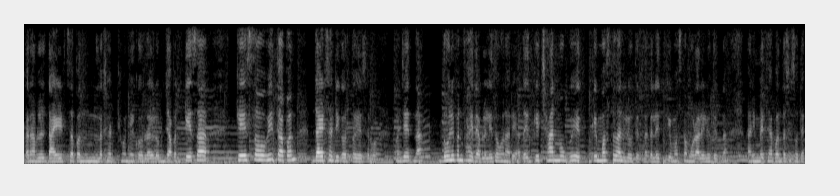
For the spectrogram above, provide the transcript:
कारण आपल्याला डाएटचं पण लक्षात ठेवून हे करू राहिलो. म्हणजे आपण केसा केस विथ आपण डाएटसाठी करतो हे सर्व. म्हणजे ना दोन्ही पण फायदे आपल्याला इथं होणार आहे. आता इतके छान मोग हे इतके मस्त झालेले होते ना त्याला इतके मस्त मोड आलेले होते ना. आणि मेथ्या पण तसेच होत्या.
